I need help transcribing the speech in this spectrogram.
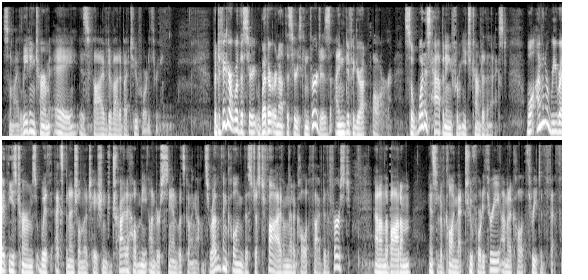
So my leading term A is 5 divided by 243. But to figure out whether, whether or not the series converges, I need to figure out R. So what is happening from each term to the next? Well, I'm going to rewrite these terms with exponential notation to try to help me understand what's going on. So rather than calling this just 5, I'm going to call it 5 to the first. And on the bottom, instead of calling that 243, I'm going to call it 3 to the fifth.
